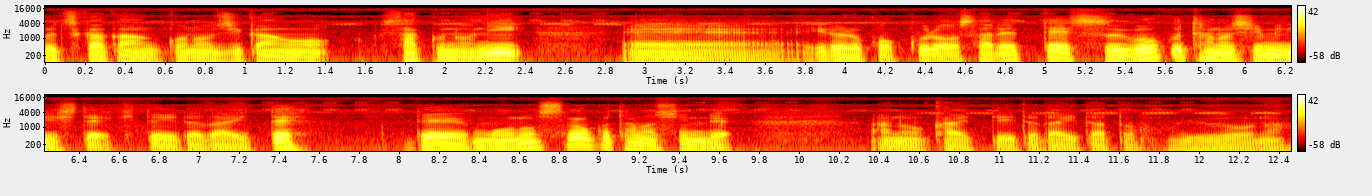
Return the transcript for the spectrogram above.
2日間この時間を割くのに、えー、いろいろこう苦労されてすごく楽しみにして来ていただいてでものすごく楽しんであの帰っていただいたというような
